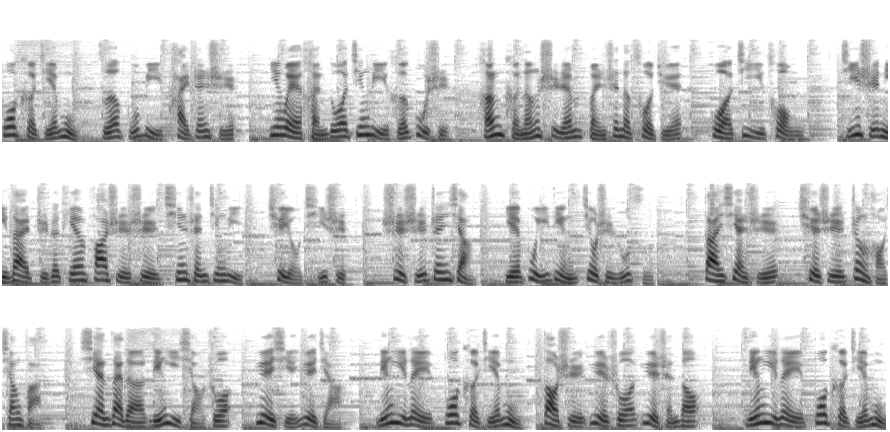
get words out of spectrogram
播客节目则不必太真实，因为很多经历和故事很可能是人本身的错觉或记忆错误。即使你在指着天发誓是亲身经历，确有其事。事实真相也不一定就是如此，但现实却是正好相反。现在的灵异小说越写越假，灵异类播客节目倒是越说越神叨。灵异类播客节目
